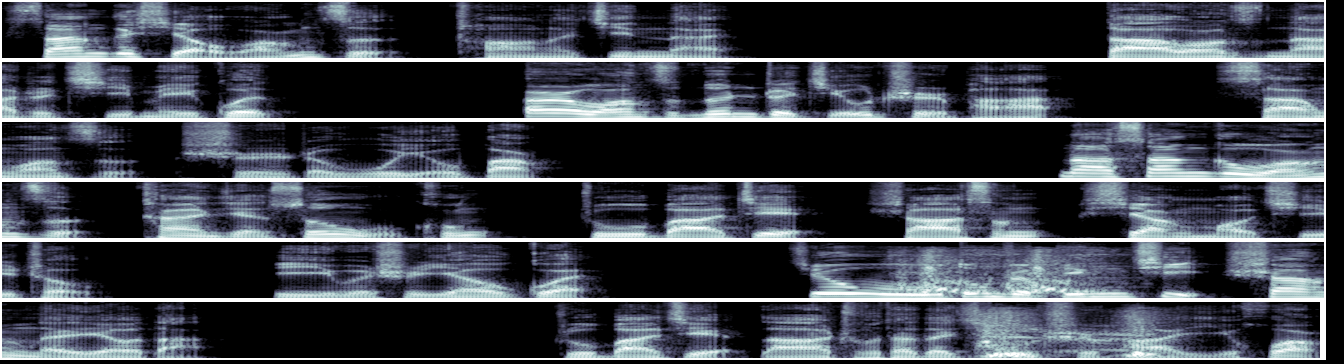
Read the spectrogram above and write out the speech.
三个小王子闯了进来。大王子拿着齐眉棍。二王子抡着九齿耙，三王子使着乌油棒。那三个王子看见孙悟空、猪八戒、沙僧相貌奇丑，以为是妖怪，就舞动着兵器上来要打。猪八戒拿出他的九尺耙一晃，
